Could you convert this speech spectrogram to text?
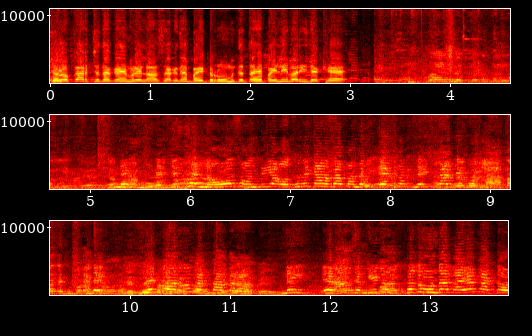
ਚਲੋ ਘਰ 'ਚ ਤਾਂ ਕੈਮਰੇ ਲਾ ਸਕਦੇ ਆ ਬੈਡਰੂਮ ਤੇ ਤਾਂ ਇਹ ਪਹਿਲੀ ਵਾਰੀ ਦੇਖਿਆ ਹੈ। ਨਹੀਂ, ਜਿੱਥੇ ਨੌ ਸੌਂਦੀ ਆ ਉੱਥੇ ਵੀ ਕੈਮਰਾ ਬੰਦ ਨਹੀਂ ਇੱਕ ਨਹੀਂ ਤੁਹਾਡੀ ਕੋਲ ਲਾਤਾ ਦੇਖ ਪਰਾਂ ਨਹੀਂ ਮੈਂ ਕਾਹਨੂੰ ਕਰਦਾ ਪਰਾਂ ਨਹੀਂ ਇਹ ਤਾਂ ਚੰਗੀ ਗੱਲ ਫਿਰ ਤੂੰ ਮੁੰਡਾ ਗਾਇਆ ਕੱਟੋ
